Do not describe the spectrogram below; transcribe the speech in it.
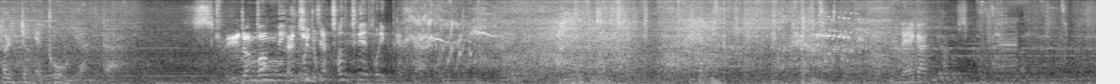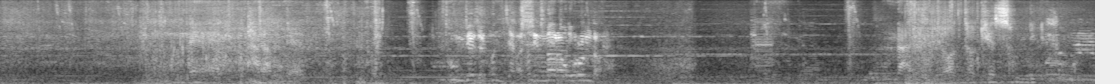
결정에 동의한다. 동맹이 혼자 전투에 돌입했다. 내가 가고 싶은 내 바람대로 동대들 혼자 다시 날아오른다. 나를 어떻게 섬기겠나?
